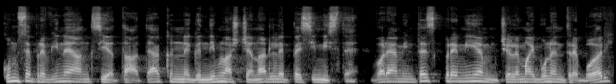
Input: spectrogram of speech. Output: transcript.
Cum se previne anxietatea când ne gândim la scenariile pesimiste? Vă reamintesc, premiem cele mai bune întrebări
